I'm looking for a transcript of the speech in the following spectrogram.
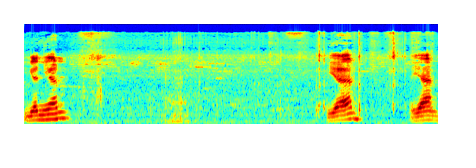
Ganyan. Ayan. Ayan.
